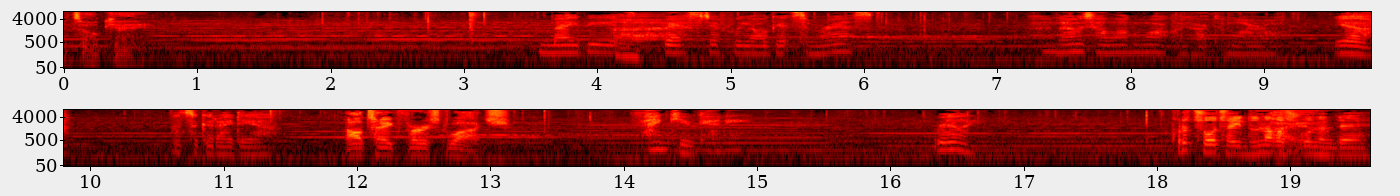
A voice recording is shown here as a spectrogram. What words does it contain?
It's okay. Maybe it's best if we all get some rest. Who knows how long a walk we got tomorrow? Yeah, that's a good idea. I'll take first watch. Thank you, Kenny. Really. 그렇죠. 자기 누나가 아, 예. 죽었는데.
